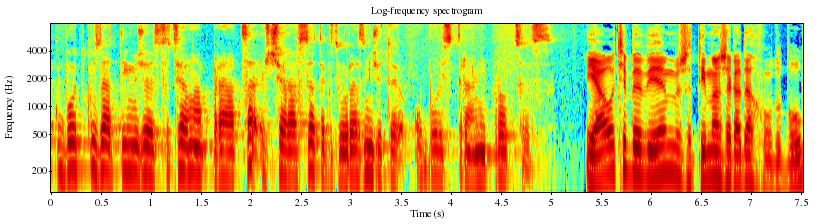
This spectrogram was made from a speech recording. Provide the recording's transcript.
takú bodku za tým, že sociálna práca, ešte raz sa tak zúrazním, že to je obojstranný proces. Ja o tebe viem, že ty máš rada hudbu.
